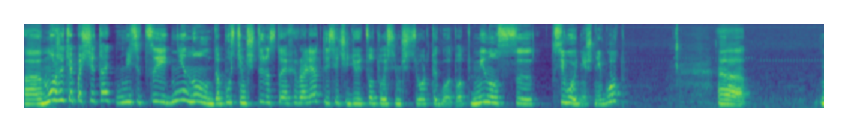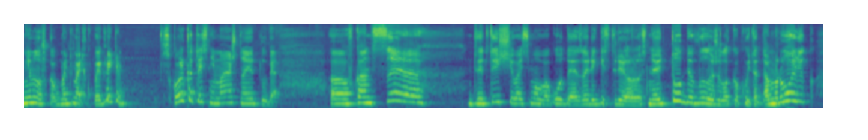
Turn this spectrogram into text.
Э, можете посчитать месяцы и дни, ну, допустим, 14 февраля 1984 год. Вот минус э, сегодняшний год. Э, немножко в математику поиграйте. Сколько ты снимаешь на Ютубе? В конце 2008 года я зарегистрировалась на Ютубе, выложила какой-то там ролик –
